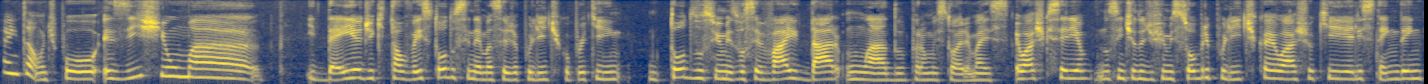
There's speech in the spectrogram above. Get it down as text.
É, então, tipo, existe uma ideia de que talvez todo cinema seja político, porque em, em todos os filmes você vai dar um lado para uma história, mas eu acho que seria no sentido de filmes sobre política, eu acho que eles tendem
